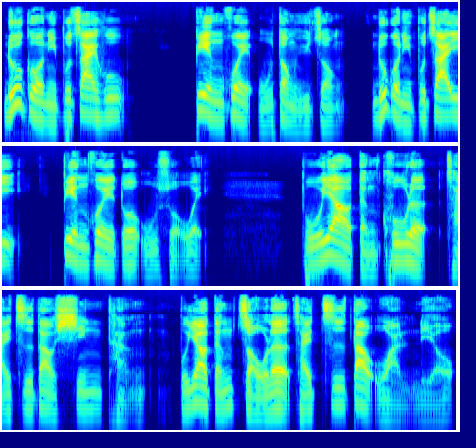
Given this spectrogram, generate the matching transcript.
如果你不在乎，便会无动于衷。如果你不在意，便会多无所谓。不要等哭了才知道心疼，不要等走了才知道挽留，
